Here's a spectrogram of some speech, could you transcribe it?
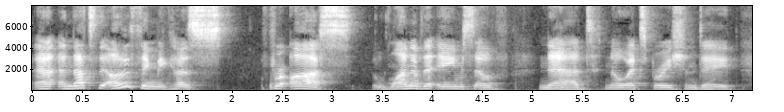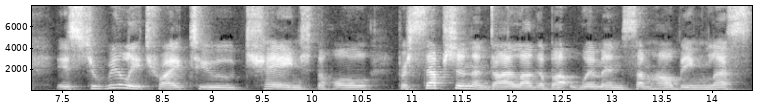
And, and that's the other thing because for us, one of the aims of NED, no expiration date, is to really try to change the whole perception and dialogue about women somehow being less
